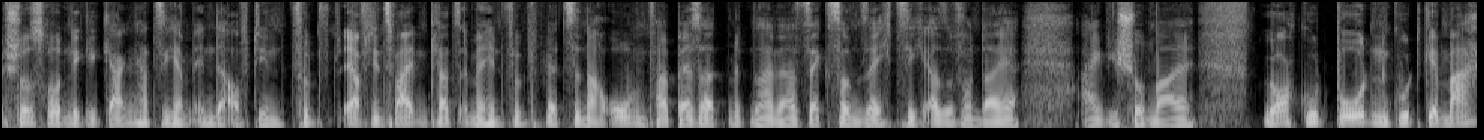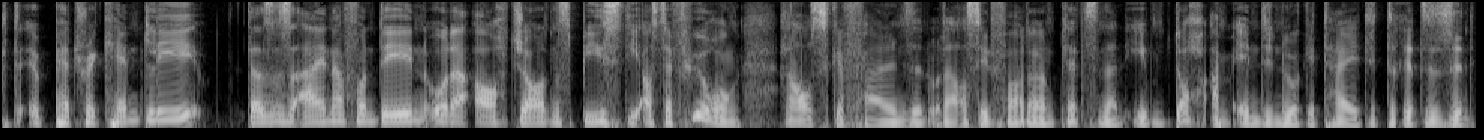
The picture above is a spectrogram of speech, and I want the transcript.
Schlussrunde gegangen, hat sich am Ende auf den, fünf, äh, auf den zweiten Platz immerhin fünf Plätze nach oben verbessert mit seiner 66. Also von daher eigentlich schon mal ja, gut Boden, gut gemacht. Patrick Kentley das ist einer von denen oder auch Jordan Spees, die aus der Führung rausgefallen sind oder aus den vorderen Plätzen dann eben doch am Ende nur geteilte Dritte sind.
